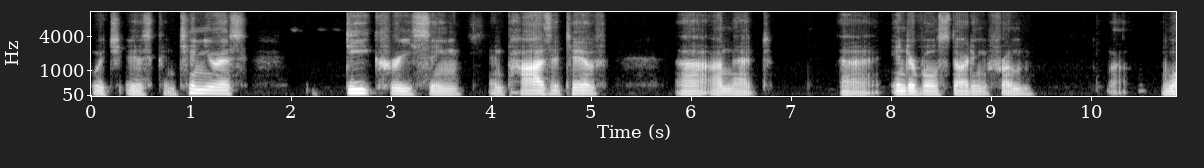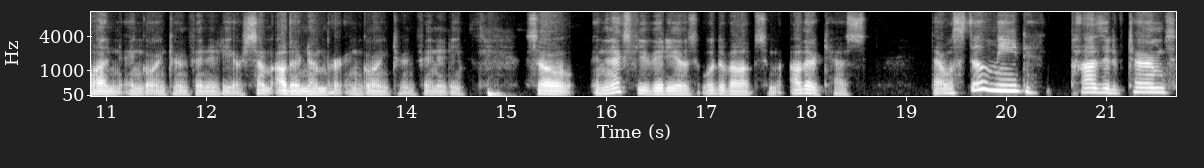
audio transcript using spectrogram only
which is continuous, decreasing, and positive uh, on that uh, interval starting from 1 and going to infinity or some other number and going to infinity. So in the next few videos, we'll develop some other tests that will still need positive terms,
